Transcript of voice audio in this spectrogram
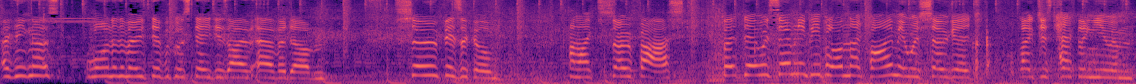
I think that's one of the most difficult stages I've ever done. So physical and like so fast. But there were so many people on that climb, it was so good. Like just heckling you and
